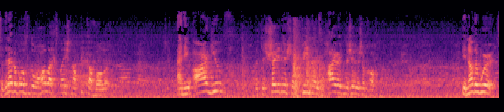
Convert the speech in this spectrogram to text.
So the Rebbe goes into a whole explanation of Pikabala, and he argues that the Shadish of Bina is higher than the Shadish of Chokhmah. In other words,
